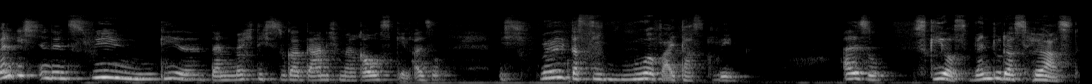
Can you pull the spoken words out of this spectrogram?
wenn ich in den Stream gehe, dann möchte ich sogar gar nicht mehr rausgehen. Also ich will, dass sie nur weiter streamen. Also, Skios, wenn du das hörst,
